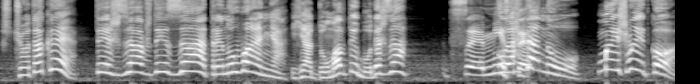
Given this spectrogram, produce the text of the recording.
Що таке? Ти ж завжди за тренування. Я думав, ти будеш за. це Ах, місце. та ну! Ми швидко!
